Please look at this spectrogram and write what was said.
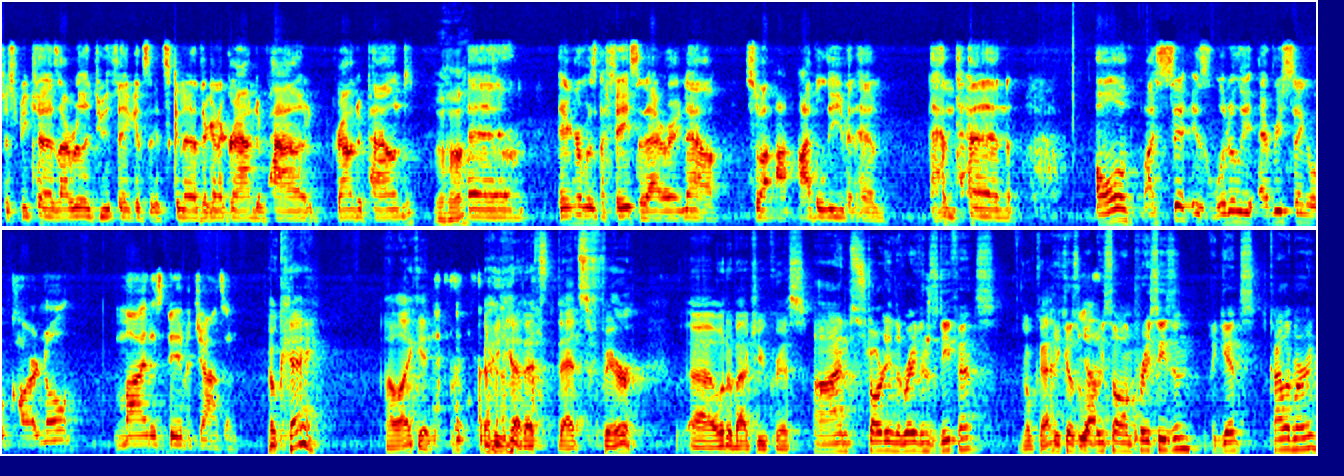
just because I really do think it's it's gonna they're gonna ground and pound, ground and pound, Uh huh. and Ingram is the face of that right now. So I, I believe in him. And then all of my sit is literally every single Cardinal minus David Johnson. Okay. I like it. yeah, that's that's fair. Uh, what about you, Chris? I'm starting the Ravens defense Okay. because what Yeah. we saw in preseason against Kyler Murray,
